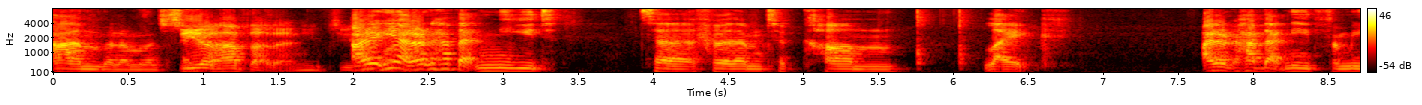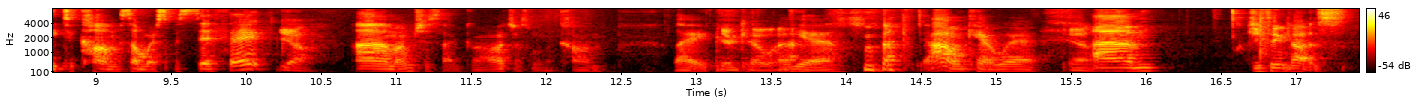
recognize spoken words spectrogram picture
Um, and I'm just So you don't have that then? You, you I, yeah, I don't have that need to for them to come like I don't have that need for me to come somewhere specific. Yeah. Um, I'm just like, girl, I just want to come. Like, You don't care where. yeah, I don't care where. Yeah. Um, Do you think that's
